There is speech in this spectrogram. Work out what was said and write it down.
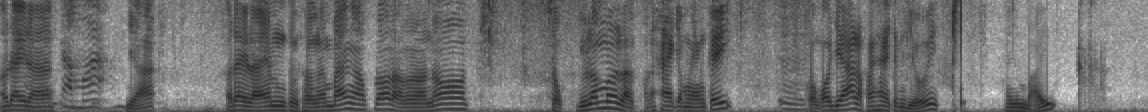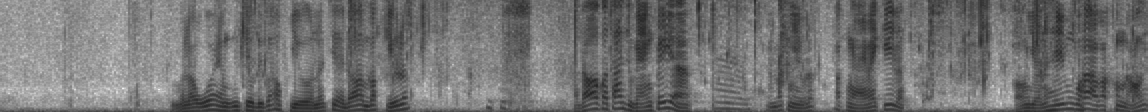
Ở đây là dạ. Ở đây là em thường thường em bán ốc đó là nó sụt dữ lắm á là khoảng 200 ngàn ký ừ. còn có giá là phải hai trăm rưỡi. hai trăm bảy. Mà lâu quá em cũng chưa đi bắt ốc dừa nữa chứ hồi đó em bắt dữ lắm. Hồi đó có 80 ngàn ký à. Ừ. em bắt nhiều lắm bắt ngày mấy ký lần còn giờ nó hiếm quá bắt không nổi.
